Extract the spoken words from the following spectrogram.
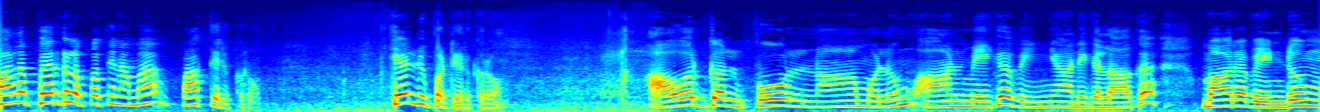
பல பேர்களை பற்றி நம்ம பார்த்துருக்குறோம். கேள்விப்பட்டிருக்கிறோம். அவர்கள் போல் நாமளும் ஆன்மீக விஞ்ஞானிகளாக மாற வேண்டும்.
